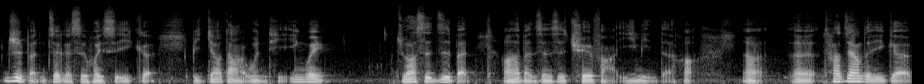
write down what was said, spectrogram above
日本这个是会是一个比较大的问题？因为主要是日本然后，它本身是缺乏移民的哈。啊呃，它这样的一个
